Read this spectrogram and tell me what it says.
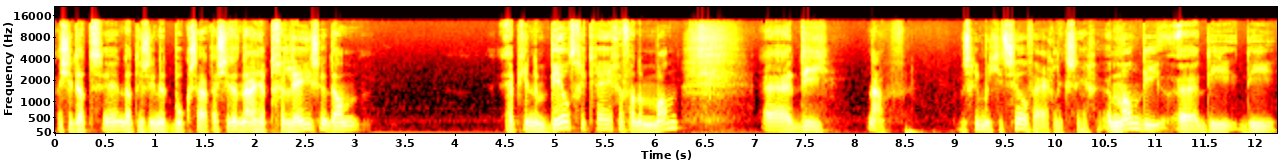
als je dat, dat dus in het boek staat, als je dat nou hebt gelezen... dan heb je een beeld gekregen van een man uh, die... Nou, misschien moet je het zelf eigenlijk zeggen. Een man die, uh, die, die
